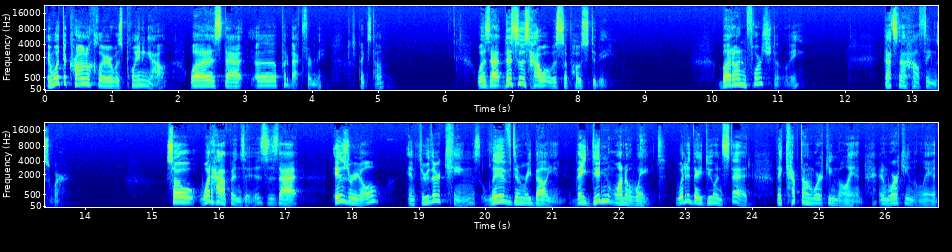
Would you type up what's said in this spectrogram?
And what the chronicler was pointing out was that, uh, put it back for me. Thanks, Tom. Was that this is how it was supposed to be. But unfortunately, that's not how things were. So what happens is, is that Israel and through their kings lived in rebellion. They didn't want to wait. What did they do instead? They kept on working the land and working the land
